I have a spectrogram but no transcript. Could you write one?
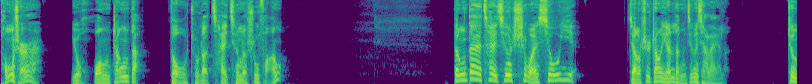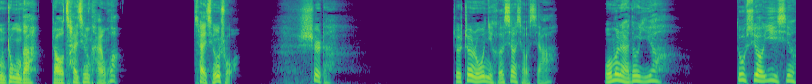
同时又慌张的走出了蔡青的书房。等待蔡青吃完宵夜，蒋世章也冷静下来了，郑重的找蔡青谈话。蔡青说：“是的，这正如你和向小霞，我们俩都一样，都需要异性。”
